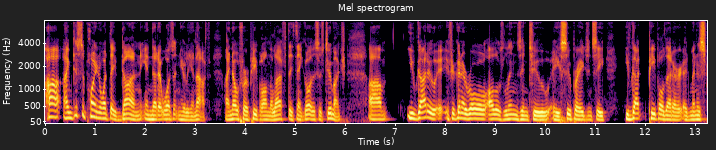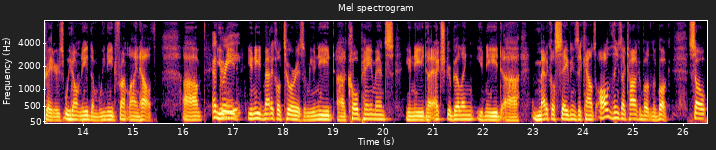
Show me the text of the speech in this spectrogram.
Uh, I'm disappointed in what they've done in that it wasn't nearly enough. I know for people on the left, they think, oh, this is too much. Um, you've got to, if you're going to roll all those LHINs into a super agency, You've got people that are administrators. We don't need them. We need frontline health. Um, Agree. You need, you need, medical tourism. You need uh, co-payments. You need uh, extra billing. You need uh, medical savings accounts. All the things I talk about in the book. So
